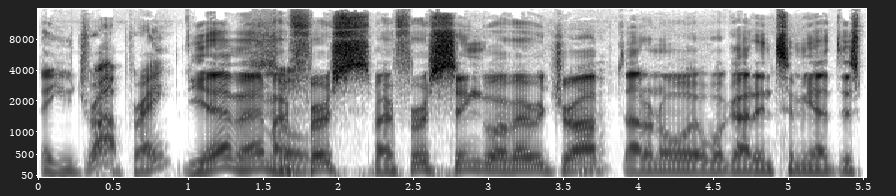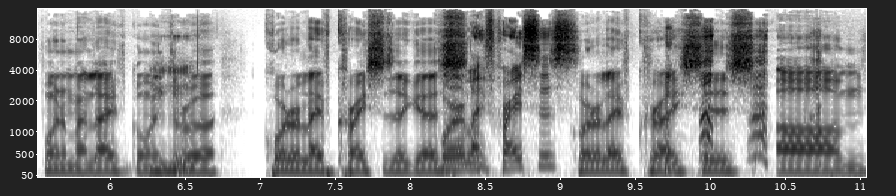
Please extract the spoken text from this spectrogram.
that you dropped, right? Yeah, man. My first my first single I've ever dropped. I don't know what, what got into me at this point in my life, going through a quarter life crisis, I guess. Mm-hmm. Quarter life crisis. quarter life crisis. um,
